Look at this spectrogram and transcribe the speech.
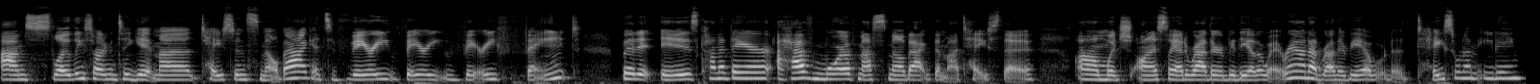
I'm slowly starting to get my taste and smell back. It's very, very, very faint, but it is kind of there. I have more of my smell back than my taste though, um, which honestly, I'd rather it be the other way around. I'd rather be able to taste what I'm eating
